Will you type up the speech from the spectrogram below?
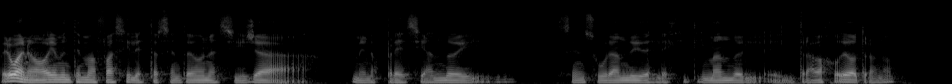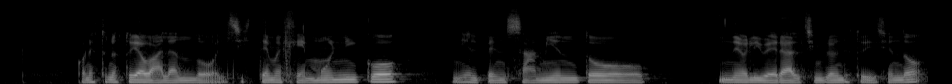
Pero bueno, obviamente es más fácil estar sentado en una silla menospreciando y censurando y deslegitimando el, trabajo de otros, ¿no? Con esto no estoy avalando el sistema hegemónico ni el pensamiento neoliberal, simplemente estoy diciendo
